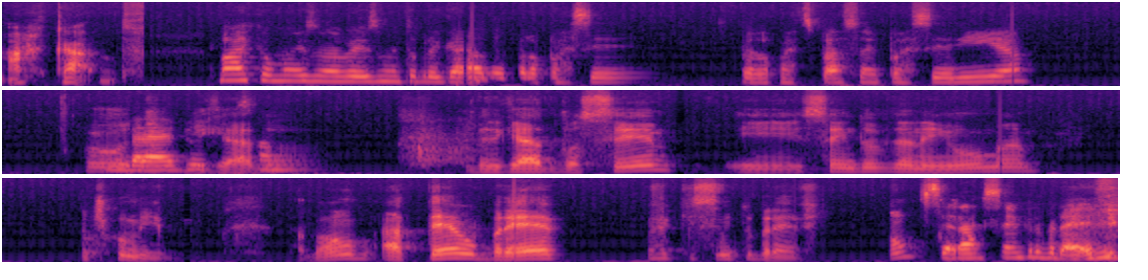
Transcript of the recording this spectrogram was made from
Marcado. Michael, mais uma vez, muito obrigada pela, parceria, pela participação e parceria. em breve. Obrigado. Obrigado você. E sem dúvida nenhuma, conte comigo. Tá bom? Até o breve, que muito breve. Tá Será sempre breve.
